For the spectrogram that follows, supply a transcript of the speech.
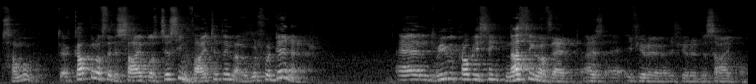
some of, a couple of the disciples just invited them over for dinner. And we would probably think nothing of that as, if, you're a, if you're a disciple.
